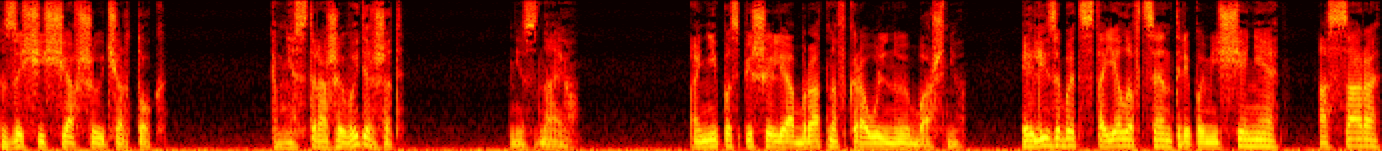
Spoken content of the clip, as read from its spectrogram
защищавшую чертог. «Ко мне стражи выдержат?» «Не знаю». Они поспешили обратно в караульную башню. Элизабет стояла в центре помещения, а Сара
